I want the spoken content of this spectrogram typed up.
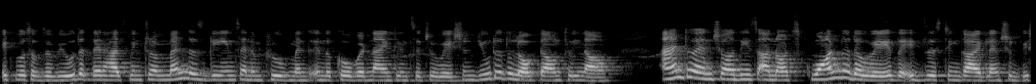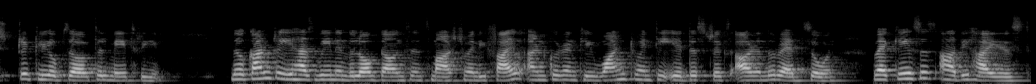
It was of the view that there has been tremendous gains and improvement in the COVID-19 situation due to the lockdown till now. And to ensure these are not squandered away, the existing guidelines should be strictly observed till May 3. The country has been in the lockdown since March 25 and currently 128 districts are in the red zone, where cases are the highest.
